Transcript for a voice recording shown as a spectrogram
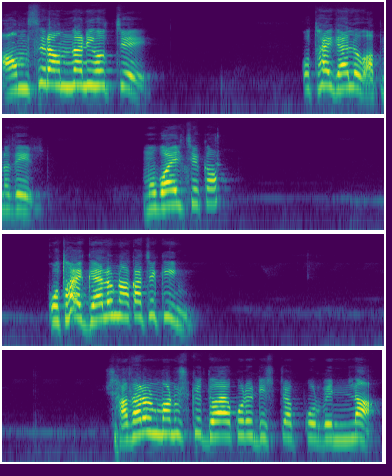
আমসের আমদানি হচ্ছে। কোথায় গেল আপনাদের মোবাইল চেক আপ কোথায় গেল নাকা চেকিং? সাধারণ মানুষকে দয়া করে ডিস্টার্ব করবেন না।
